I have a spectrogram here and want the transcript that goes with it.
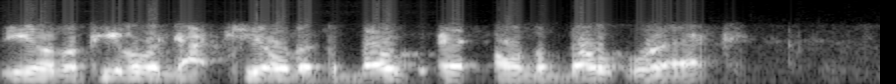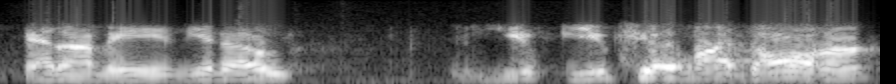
you know the people that got killed at the boat at, on the boat wreck, and I mean, you know, you you killed my daughter.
